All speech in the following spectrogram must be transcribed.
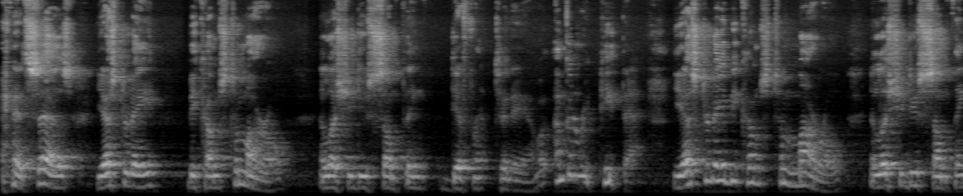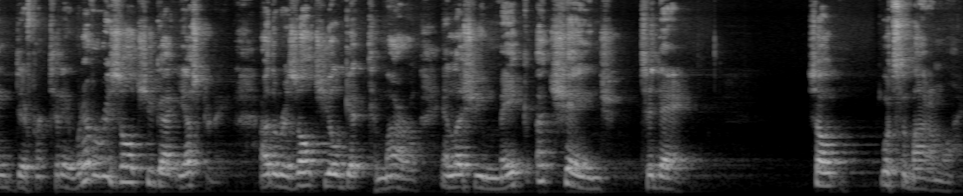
and it says, Yesterday becomes tomorrow unless you do something different today. I'm going to repeat that. Yesterday becomes tomorrow unless you do something different today. Whatever results you got yesterday are the results you'll get tomorrow unless you make a change today. So, what's the bottom line?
